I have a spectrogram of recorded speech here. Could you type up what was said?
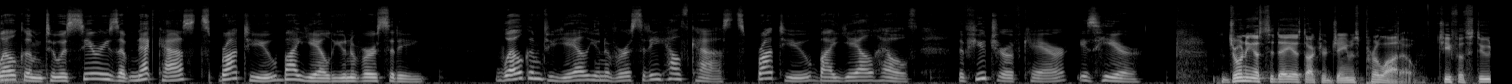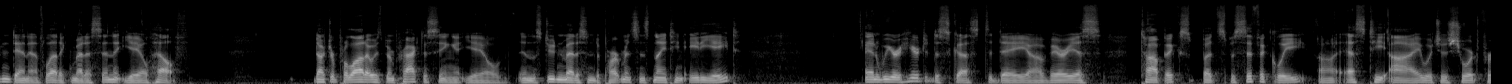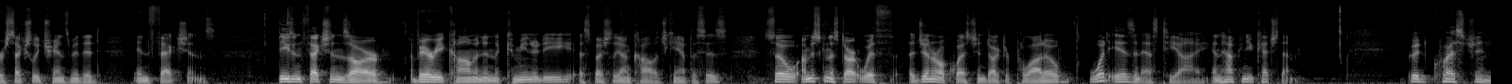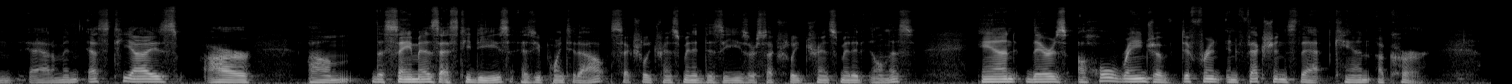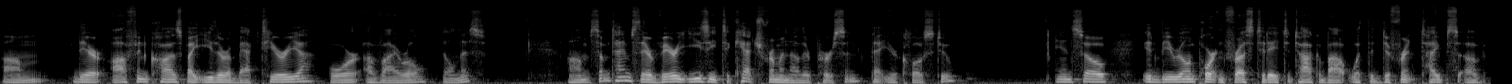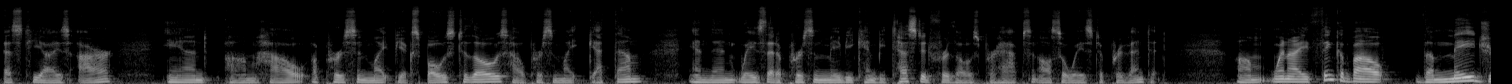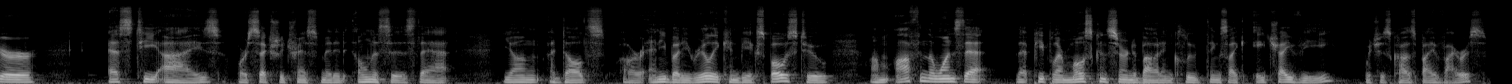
Welcome to a series of netcasts brought to you by Yale University. Welcome to Yale University Healthcasts, brought to you by Yale Health. The future of care is here. Joining us today is Dr. James Perlotto, Chief of Student and Athletic Medicine at Yale Health. Dr. Perlotto has been practicing at Yale in the Student Medicine Department since 1988, and we are here to discuss today uh, various topics, but specifically uh, STI, which is short for sexually transmitted infections. These infections are very common in the community, especially on college campuses. So I'm just going to start with a general question, Dr. Perlotto. What is an STI and how can you catch them? Good question, Adam. And STIs are um, the same as STDs, as you pointed out, sexually transmitted disease or sexually transmitted illness. And there's a whole range of different infections that can occur. Um, they're often caused by either a bacteria or a viral illness. Um, sometimes they're very easy to catch from another person that you're close to. And so it'd be real important for us today to talk about what the different types of STIs are and um, how a person might be exposed to those, how a person might get them, and then ways that a person maybe can be tested for those, perhaps, and also ways to prevent it. Um, when I think about the major STIs or sexually transmitted illnesses that young adults or anybody really can be exposed to, um, often the ones that, that people are most concerned about include things like HIV, which is caused by a virus,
